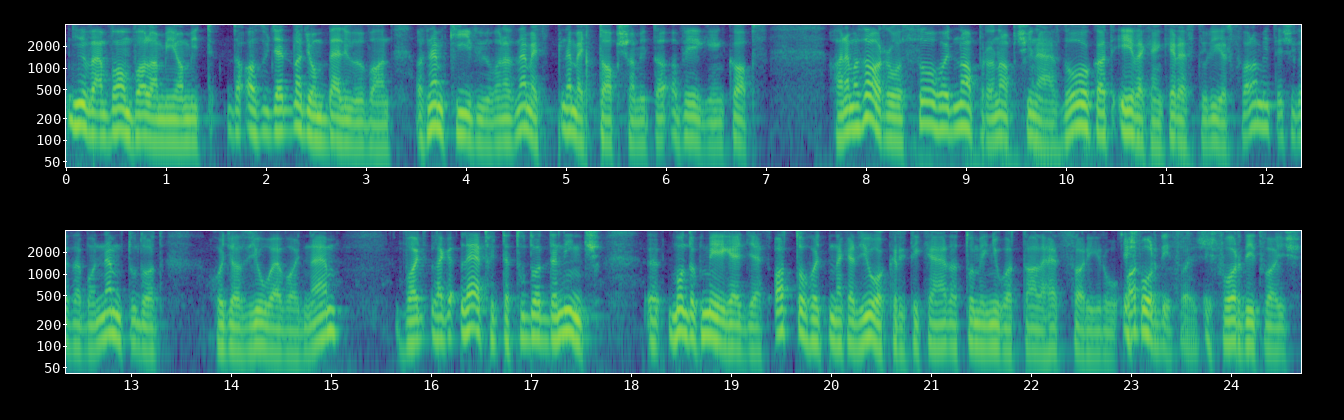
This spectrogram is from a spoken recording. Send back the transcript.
nyilván van valami, amit, de az ugye nagyon belül van, az nem kívül van, az nem egy, nem egy taps, amit a, a végén kapsz, hanem az arról szól, hogy napra nap csinálsz dolgokat, éveken keresztül írsz valamit, és igazából nem tudod, hogy az jó-e vagy nem, Vagy leg- lehet, hogy te tudod, de nincs. Mondok még egyet. Attól, hogy neked jó a kritikád, attól még nyugodtan lehet szaríró. És At- fordítva is. És fordítva is.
